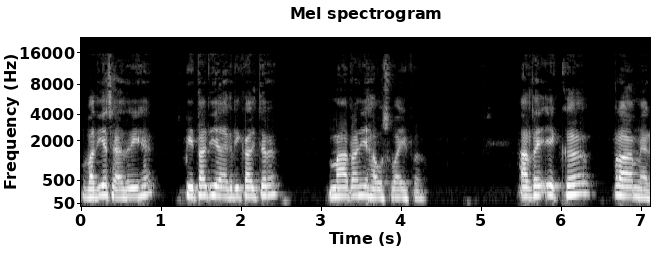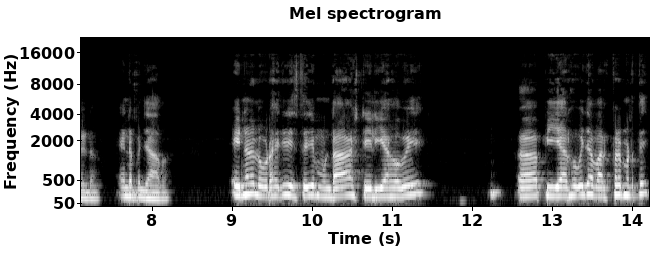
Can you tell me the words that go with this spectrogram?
ਵਧੀਆ ਸੈਲਰੀ ਹੈ, ਪਿਤਾ ਜੀ ਐਗਰੀਕਲਚਰ ਮਾਤਾ ਜੀ ਹਾਊਸਵਾਈਫ ਅਤੇ ਇੱਕ ਭਰਾ ਮੈਰਿਡ ਇਨ ਪੰਜਾਬ। ਇਹਨਾਂ ਨੂੰ ਲੋੜ ਹੈ ਜੀ ਰਿਸ਼ਤੇ 'ਚ ਮੁੰਡਾ ਆਸਟ੍ਰੇਲੀਆ ਹੋਵੇ ਪੀਆਰ ਹੋਵੇ ਜਾਂ ਵਰਕ ਪਰਮਿਟ ਤੇ,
